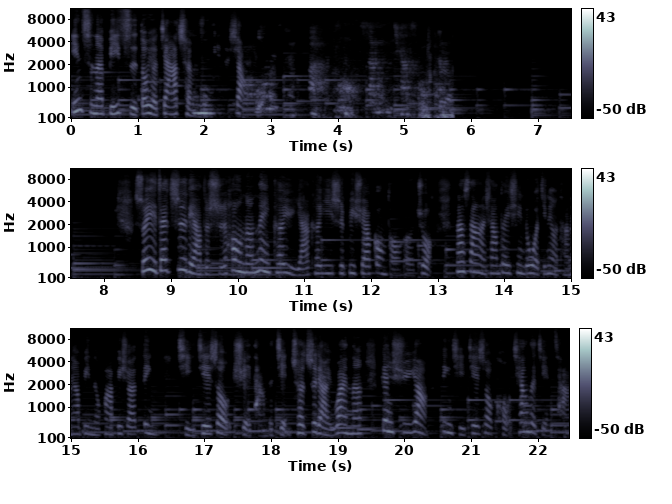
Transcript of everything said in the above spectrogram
因此呢，彼此都有加成负面的效果。所以在治疗的时候呢，内科与牙科医师必须要共同合作。那当然相对性，如果今天有糖尿病的话，必须要定期接受血糖的检测治疗以外呢，更需要定期接受口腔的检查，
